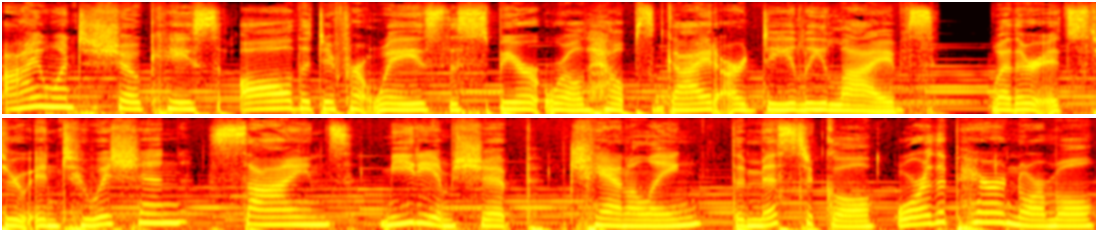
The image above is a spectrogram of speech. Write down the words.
I want to showcase all the different ways the spirit world helps guide our daily lives. Whether it's through intuition, signs, mediumship, channeling, the mystical, or the paranormal,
